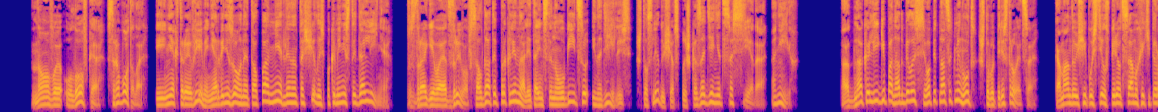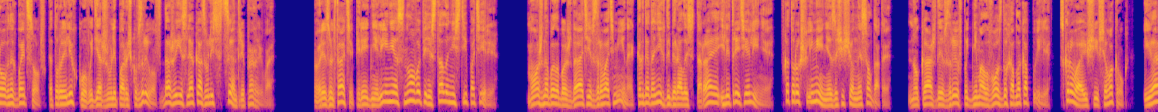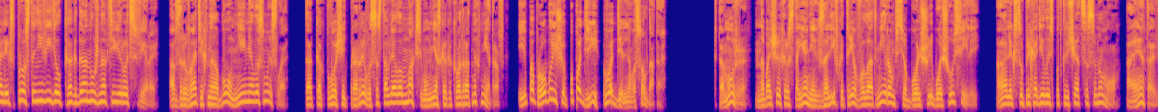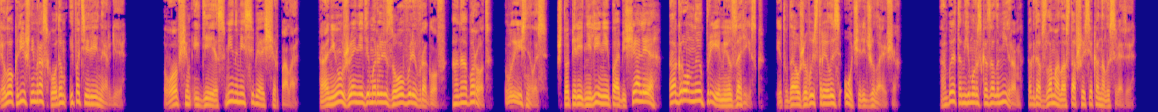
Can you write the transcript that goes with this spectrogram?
Новая уловка сработала, и некоторое время неорганизованная толпа медленно тащилась по каменистой долине, Вздрагивая от взрывов, солдаты проклинали таинственного убийцу и надеялись, что следующая вспышка заденет соседа, а не их. Однако Лиге понадобилось всего 15 минут, чтобы перестроиться. Командующий пустил вперед самых экипированных бойцов, которые легко выдерживали парочку взрывов, даже если оказывались в центре прорыва. В результате передняя линия снова перестала нести потери, можно было бы ждать и взрывать мины, когда до них добиралась вторая или третья линия, в которых шли менее защищенные солдаты. Но каждый взрыв поднимал в воздух облака пыли, скрывающие все вокруг. И Алекс просто не видел, когда нужно активировать сферы, а взрывать их на обум не имело смысла, так как площадь прорыва составляла максимум несколько квадратных метров, и попробуй еще попади в отдельного солдата. К тому же, на больших расстояниях заливка требовала от миром все больше и больше усилий. Алексу приходилось подключаться самому, а это вело к лишним расходам и потере энергии. В общем, идея с минами себя исчерпала. Они уже не деморализовывали врагов, а наоборот. Выяснилось, что передней линии пообещали огромную премию за риск, и туда уже выстроилась очередь желающих. Об этом ему рассказала Миром, когда взломала оставшиеся каналы связи.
